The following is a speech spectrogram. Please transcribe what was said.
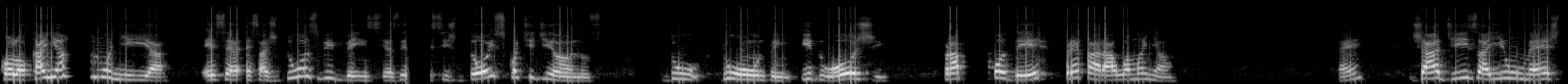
colocar em harmonia essas duas vivências, esses dois cotidianos do, do ontem e do hoje, para poder preparar o amanhã. É? Já diz aí um mestre,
